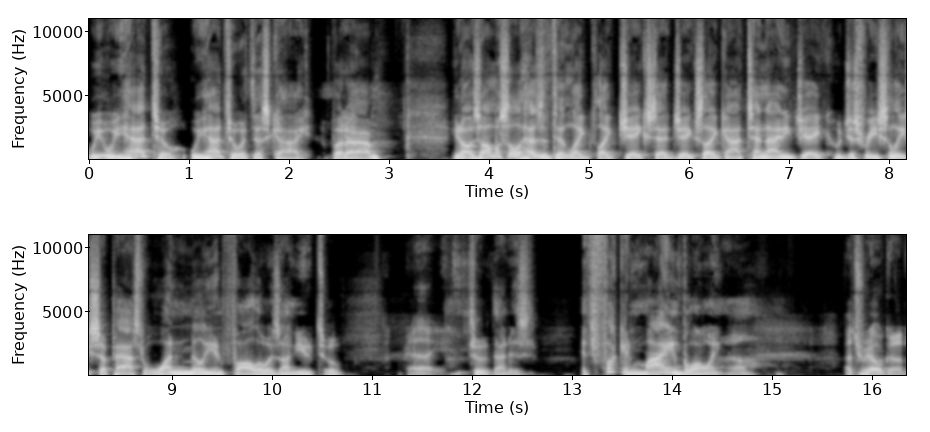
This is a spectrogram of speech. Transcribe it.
we we had to, we had to with this guy, but Yeah. um, you know, I was almost a little hesitant, like like Jake said. Jake's like uh, 1090 Jake, who just recently surpassed one million followers on YouTube. Really? Dude, that is, it's fucking mind blowing. Yeah. That's real good.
